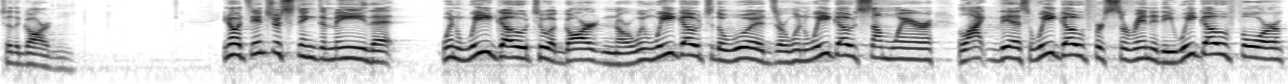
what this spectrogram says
to the garden. You know, it's interesting to me that when we go to a garden or when we go to the woods or when we go somewhere like this, we go for serenity. We go for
